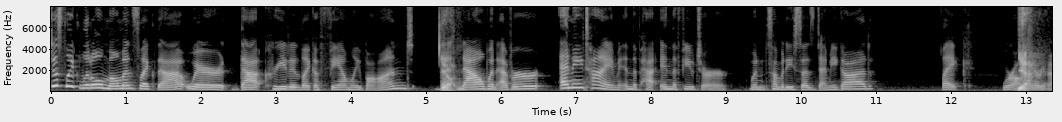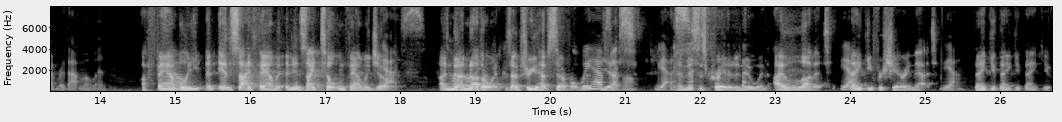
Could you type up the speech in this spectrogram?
just like little moments like that where that created like a family bond that Yeah. now whenever anytime in the pa- in the future when somebody says demigod like we're all Yeah. going to remember that moment. a family, an inside family, an inside Tilton family joke. Yes. An- totally. Another one, because I'm sure you have several. We have yes. several. Yes. And this has created a new one. I love it. Yeah. Thank you for sharing that. yeah. Thank you, thank you, thank you.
